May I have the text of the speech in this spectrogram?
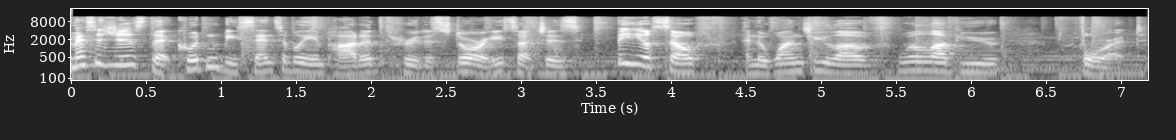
Messages that couldn't be sensibly imparted through the story, such as be yourself and the ones you love will love you for it,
